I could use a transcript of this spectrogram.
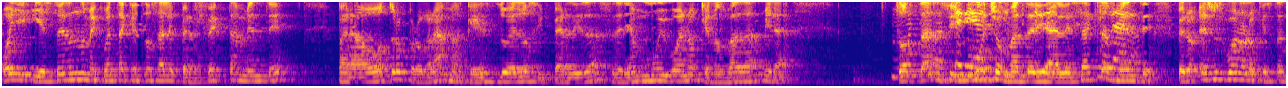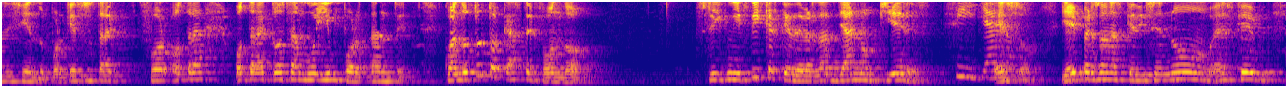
Oye, y estoy dándome cuenta que esto sale perfectamente para otro programa que es duelos y pérdidas. Sería muy bueno que nos va a dar, mira, Total, sí, mucho material, exactamente. Pero eso es bueno lo que estás diciendo, porque es otra, otra, otra cosa muy importante. Cuando tú tocaste fondo, significa que de verdad ya no quieres sí, ya eso. Y hay personas que dicen, no, es que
